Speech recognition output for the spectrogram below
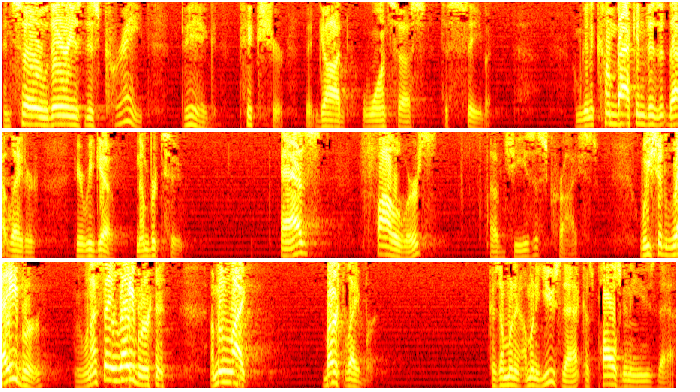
And so there is this great, big picture that God wants us to see. But I'm going to come back and visit that later. Here we go. Number two. As followers of Jesus Christ. We should labor. When I say labor, I mean like birth labor. Because I'm going to I'm going to use that because Paul's going to use that.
